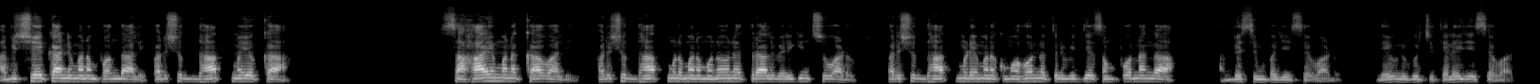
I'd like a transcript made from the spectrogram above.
అభిషేకాన్ని మనం పొందాలి. పరిశుద్ధాత్మ యొక్క సహాయం మనకు కావాలి. పరిశుద్ధాత్ముడు మన మనోనేత్రాలు వెలిగించువాడు. పరిశుద్ధాత్ముడే మనకు మహోన్నతుని విద్య సంపూర్ణంగా అభ్యసింపజేసేవాడు. దేవుని గురించి తెలియజేసేవాడు.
